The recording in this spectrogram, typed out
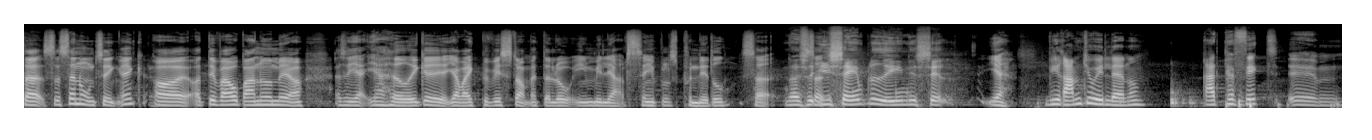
Så, så sådan nogle ting, ikke? Og, og det var jo bare noget med at... Altså, jeg, jeg, havde ikke, jeg var ikke bevidst om, at der lå en milliard samples på nettet. Så, Nå, så, så I samlede egentlig selv? ja, Vi ramte jo et eller andet ret perfekt øhm,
